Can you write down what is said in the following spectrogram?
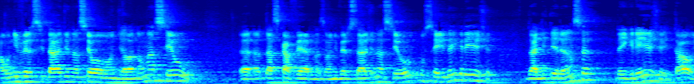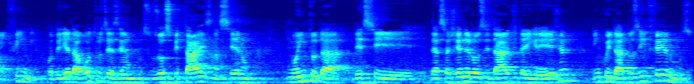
A universidade nasceu aonde? Ela não nasceu uh, das cavernas. A universidade nasceu no seio da igreja, da liderança da igreja e tal. Enfim, poderia dar outros exemplos. Os hospitais nasceram muito da, desse, dessa generosidade da igreja em cuidar dos enfermos.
